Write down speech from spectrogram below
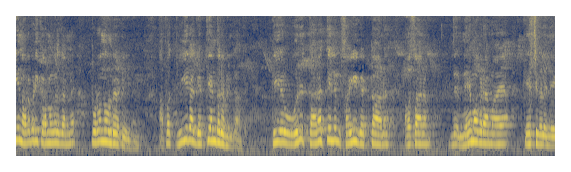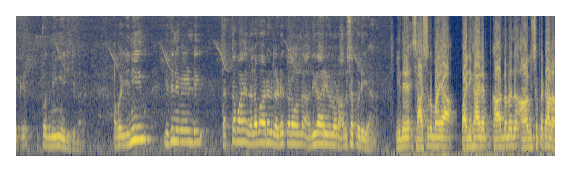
ഈ നടപടിക്രമങ്ങൾ തന്നെ തുറന്നുകൊണ്ടുപോയിട്ടിരിക്കുന്നു അപ്പോൾ തീരെ ഗത്യന്തരമില്ലാതെ തീ ഒരു തരത്തിലും സഹികെട്ടാണ് അവസാനം നിയമപരമായ കേസുകളിലേക്ക് ഇപ്പോൾ നീങ്ങിയിരിക്കുന്നത്. അപ്പോൾ ഇനിയും ഇതിനു വേണ്ടി ശക്തമായ നിലപാടുകൾ എടുക്കണമെന്ന് അധികാരികളോട് ആവശ്യപ്പെടുകയാണ്. ഇതിന് ശാശ്വതമായ പരിഹാരം കാണണമെന്ന് ആവശ്യപ്പെട്ടാണ്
